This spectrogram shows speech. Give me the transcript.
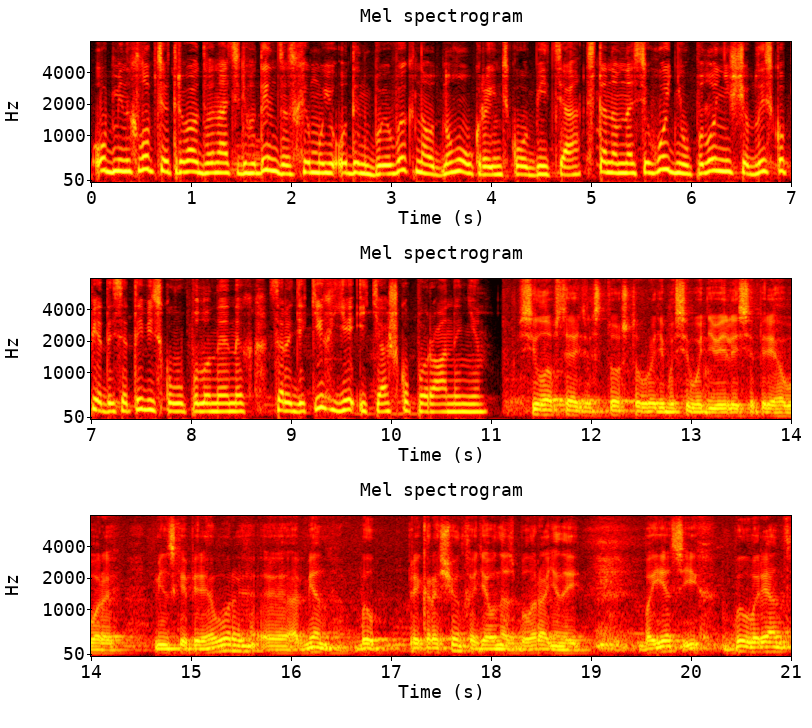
Обмін хлопців тривав 12 годин за схемою один бойовик на одного українського бійця. Станом на сьогодні у полоні ще близько 50 військовополонених, серед яких є і тяжко поранені. В силу обстоятельств то, что вроде бы сегодня велись переговоры, минские переговоры, э, обмен был прекращен, хотя у нас был раненый боец. Их был вариант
